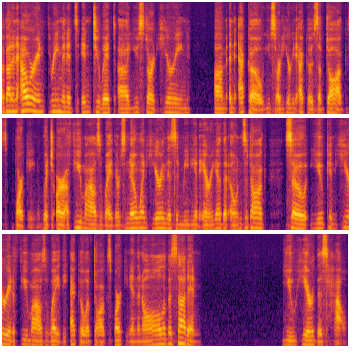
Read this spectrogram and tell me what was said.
about an hour and three minutes into it, uh, you start hearing um, an echo. You start hearing echoes of dogs barking, which are a few miles away. There's no one here in this immediate area that owns a dog, so you can hear it a few miles away, the echo of dogs barking, and then all of a sudden, you hear this howl.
